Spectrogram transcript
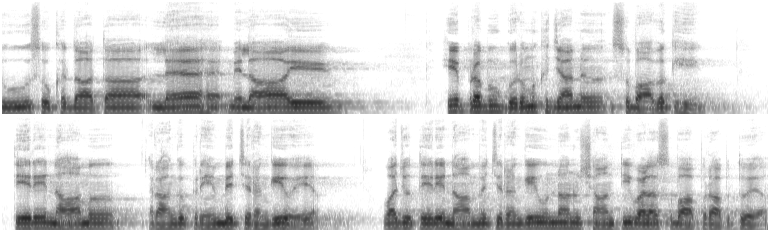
ਤੂੰ ਸੁਖ ਦਾਤਾ ਲੈ ਹੈ ਮਿਲਾਏ। हे ਪ੍ਰਭੂ ਗੁਰਮੁਖ ਜਨ, ਸੁਭਾਵਕ ਹੀ। ਤੇਰੇ ਨਾਮ ਰੰਗ ਪ੍ਰੇਮ ਵਿੱਚ ਰੰਗੇ ਹੋਏ ਆ। ਵਾ ਜੋ ਤੇਰੇ ਨਾਮ ਵਿੱਚ ਰੰਗੇ, ਉਹਨਾਂ ਨੂੰ ਸ਼ਾਂਤੀ ਵਾਲਾ ਸੁਭਾਅ ਪ੍ਰਾਪਤ ਹੋਇਆ।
